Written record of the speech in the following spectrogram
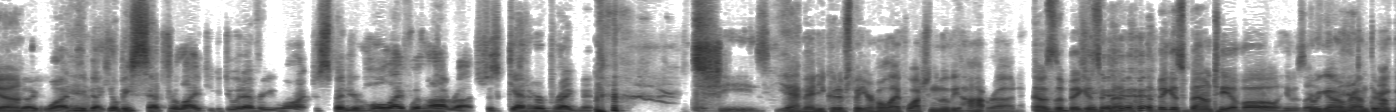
I'd Yeah. be like, what? And he'd be like, you'll be set for life. You can do whatever you want. Just spend your whole life with hot rods. Just get her pregnant. Jeez, Yeah, man, you could have spent your whole life watching the movie Hot Rod. that was the biggest the biggest bounty of all. He was like, Here we go, round three.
